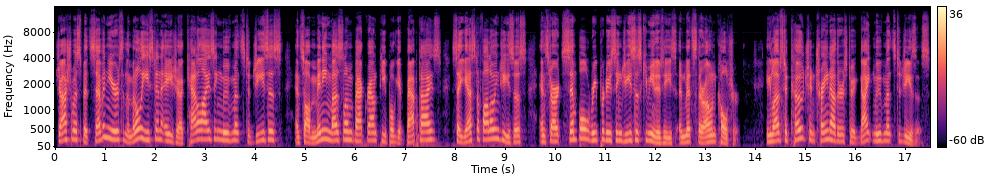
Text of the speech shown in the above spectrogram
Joshua spent seven years in the Middle East and Asia, catalyzing movements to Jesus and saw many Muslim background people get baptized, say yes to following Jesus, and start simple reproducing Jesus communities amidst their own culture. He loves to coach and train others to ignite movements to Jesus.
